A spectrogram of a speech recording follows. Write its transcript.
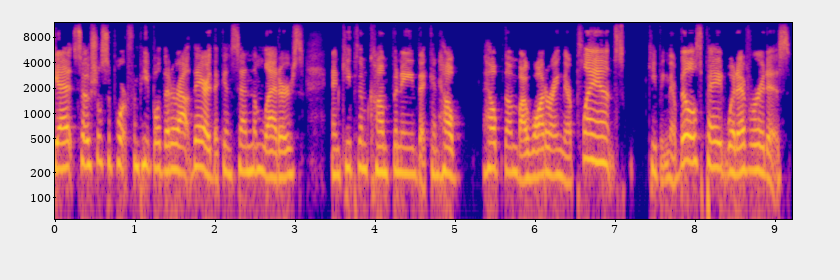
get social support from people that are out there that can send them letters and keep them company that can help help them by watering their plants keeping their bills paid whatever it is.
